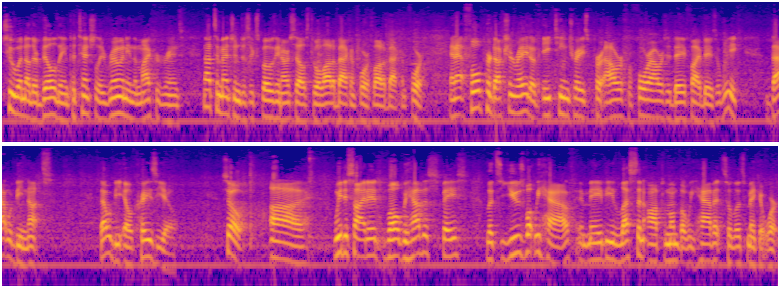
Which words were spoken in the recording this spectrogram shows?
to another building, potentially ruining the microgreens not to mention just exposing ourselves to a lot of back and forth, a lot of back and forth. And at full production rate of 18 trays per hour for four hours a day, five days a week, that would be nuts. That would be El Crazio. So uh, we decided, well, we have this space. Let's use what we have. It may be less than optimum, but we have it, so let's make it work.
